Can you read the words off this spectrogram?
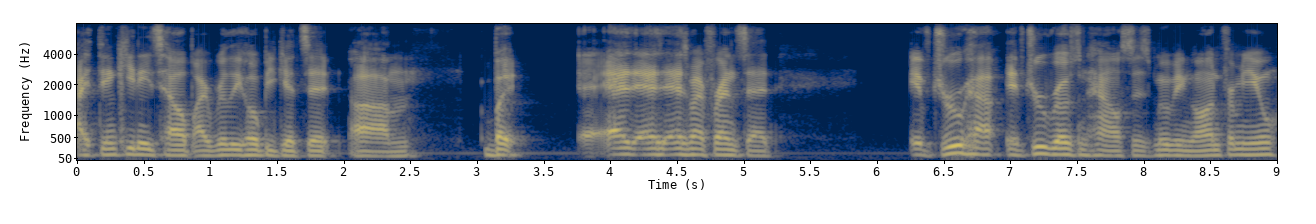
I think he needs help. I really hope he gets it. Um, but as, as, my friend said, if Drew ha- if Drew Rosenhaus is moving on from you,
